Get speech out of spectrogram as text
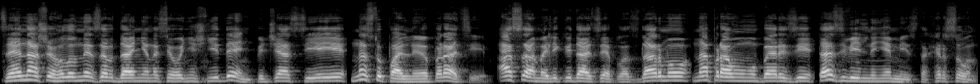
Це наше головне завдання на сьогоднішній день під час цієї наступальної операції, а саме ліквідація плацдарму на правому березі та звільнення міста Херсон.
